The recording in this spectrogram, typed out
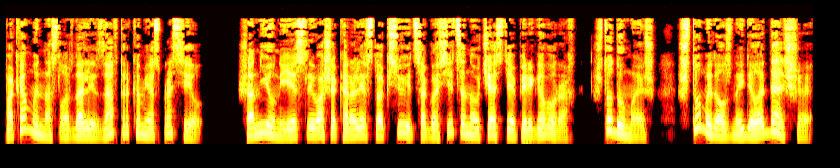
Пока мы наслаждались завтраком, я спросил. «Шан Юн, если ваше королевство Ксюит согласится на участие в переговорах, что думаешь, что мы должны делать дальше?»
